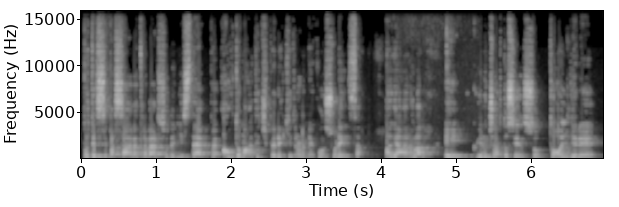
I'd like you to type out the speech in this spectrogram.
potesse passare attraverso degli step automatici per richiedere una mia consulenza, pagarla e in un certo senso togliere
